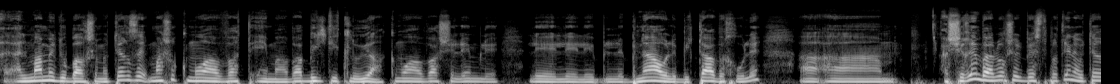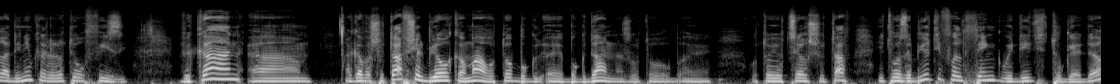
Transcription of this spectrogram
על מה מדובר שם יותר, זה משהו כמו אהבת אם, אהבה בלתי תלויה, כמו אהבה של אם לבנה או לביתה וכולי. השירים באלבום של בספרטין היותר עדינים כאלה, לא תיאור פיזי. וכאן, אגב, השותף של ביורק אמר, אותו בוג, בוגדן, אז אותו, אותו יוצר שותף, It was a beautiful thing we did together,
